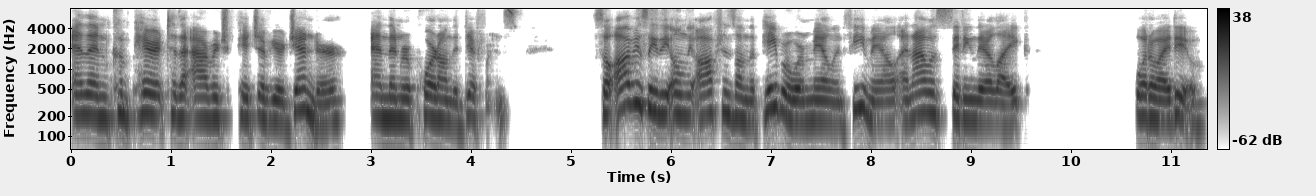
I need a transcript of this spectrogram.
and then compare it to the average pitch of your gender and then report on the difference. So obviously the only options on the paper were male and female. And I was sitting there like, what do I do?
